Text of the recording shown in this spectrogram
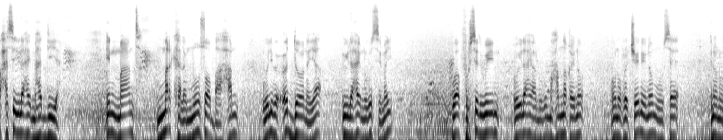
waxaase ilaahay mahadiya in maanta mar kale muusoo baaxan weliba cod doonaya uu ilaahay nagu simay. Waa fursad weyn oo ilaahay aan ugu mahadnaqayno oonu rajaynayno muuse inaanu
